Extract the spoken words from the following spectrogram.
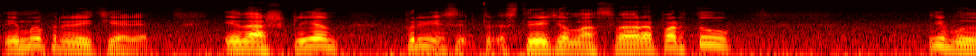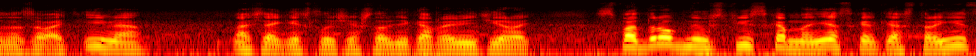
И мы прилетели. И наш клиент при, встретил нас в аэропорту, не буду называть имя, на всякий случай, чтобы не компрометировать, с подробным списком на несколько страниц,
